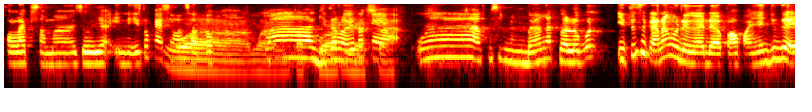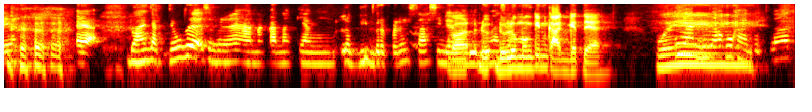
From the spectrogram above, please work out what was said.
collab sama Zoya ini. Itu kayak salah wah, satu mantap, wah gitu loh itu kayak wah aku seneng banget. Walaupun itu sekarang udah nggak ada apa-apanya juga ya. Kayak banyak juga sebenarnya anak-anak yang lebih berprestasi dan lebih dulu mungkin kaget ya. Iya dulu aku kaget banget,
